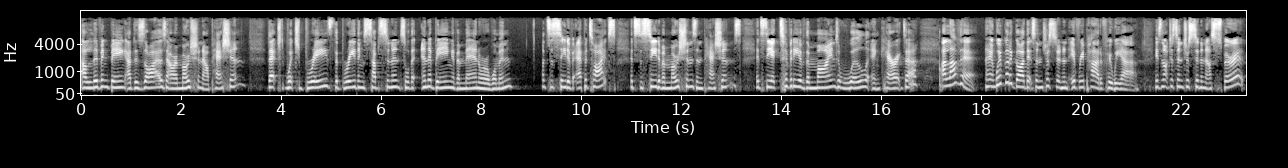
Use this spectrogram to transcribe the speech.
our living being, our desires, our emotion, our passion, that which breathes, the breathing substance or the inner being of a man or a woman. It's the seat of appetites. It's the seat of emotions and passions. It's the activity of the mind, will, and character. I love that. And we've got a God that's interested in every part of who we are. He's not just interested in our spirit,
